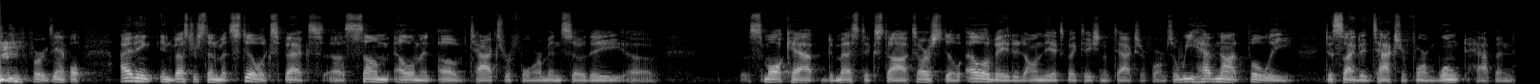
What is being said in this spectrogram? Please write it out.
for example, I think investor sentiment still expects uh, some element of tax reform, and so the uh, small cap domestic stocks are still elevated on the expectation of tax reform. So we have not fully decided tax reform won't happen.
